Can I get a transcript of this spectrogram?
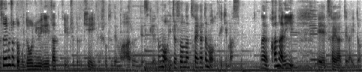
それもちょっと導入入れたっていうちょっと経緯の一つでもあるんですけれども一応そんな使い方もできます。なかなり、えー、使い勝手がいいと。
